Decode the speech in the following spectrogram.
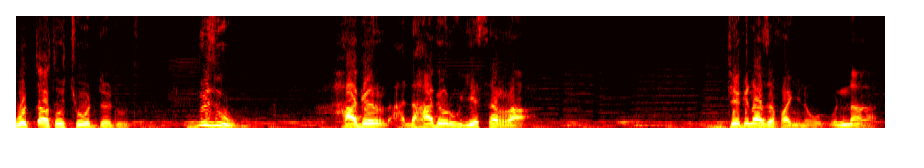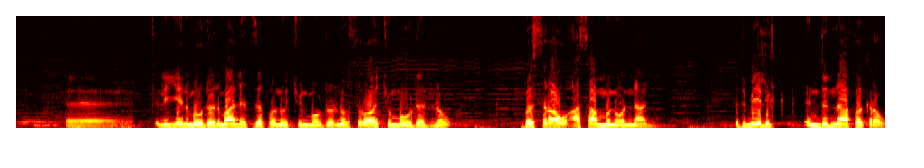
ወጣቶች የወደዱት ብዙ ሀገር ለሀገሩ የሰራ ጀግና ዘፋኝ ነው እና ጥልዬን መውደድ ማለት ዘፈኖቹን መውደድ ነው፣ ስራዎቹን መውደድ ነው። በስራው አሳምኖናል። እድሜ ልክ እንድናፈቅረው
